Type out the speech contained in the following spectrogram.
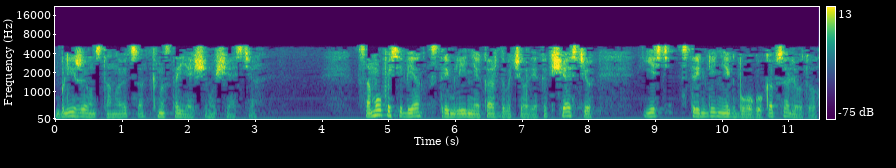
ближе он становится к настоящему счастью. Само по себе стремление каждого человека к счастью есть стремление к Богу, к Абсолюту,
